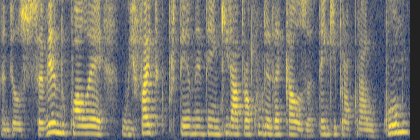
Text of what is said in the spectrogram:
Portanto, eles sabendo qual é o efeito que pretendem, têm que ir à procura da causa, têm que ir procurar o como,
